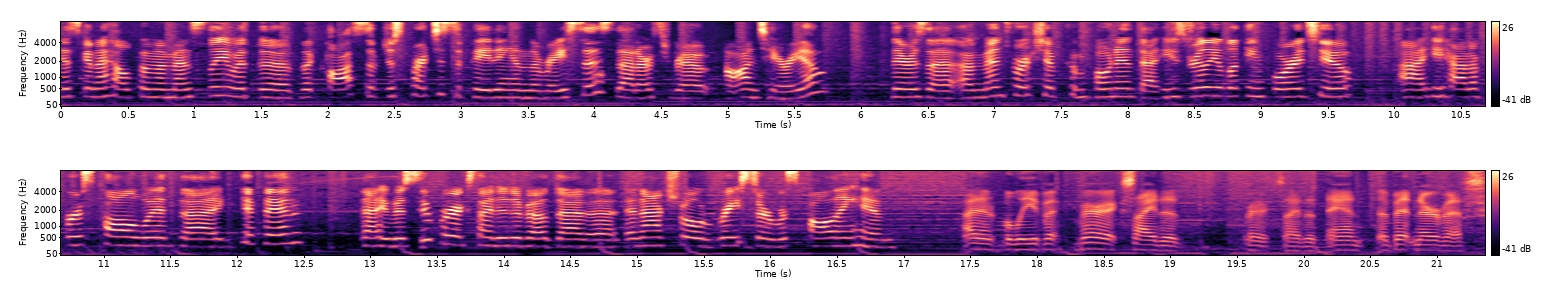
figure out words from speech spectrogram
it's going to help him immensely with the, the cost of just participating in the races that are throughout Ontario. There's a, a mentorship component that he's really looking forward to. Uh, he had a first call with uh, Kyffin that he was super excited about that uh, an actual racer was calling him. I didn't believe it. Very excited. Very excited and a bit nervous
